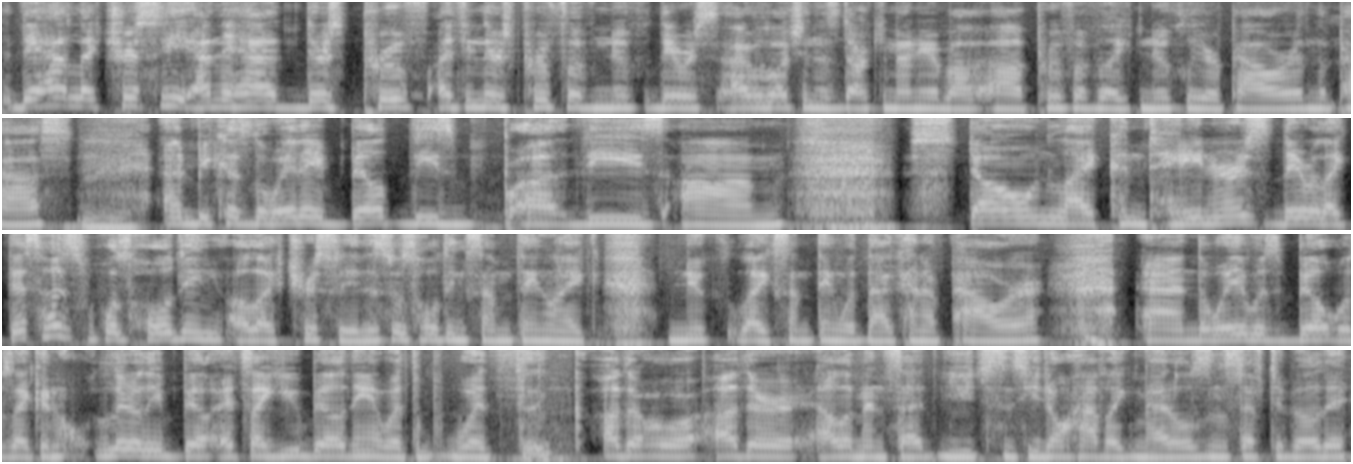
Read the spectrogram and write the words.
they had electricity, and they had there's proof. I think there's proof of nuc. There was I was watching this documentary about uh, proof of like nuclear power in the past, and because the way they built these uh, these um, stone like containers, they were like this was was holding electricity. This was holding something like nuc like something with that kind of power, and the way it was built was like an literally built. It's like you building it with with other or other elements that you since you don't have like metals and stuff to build it.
